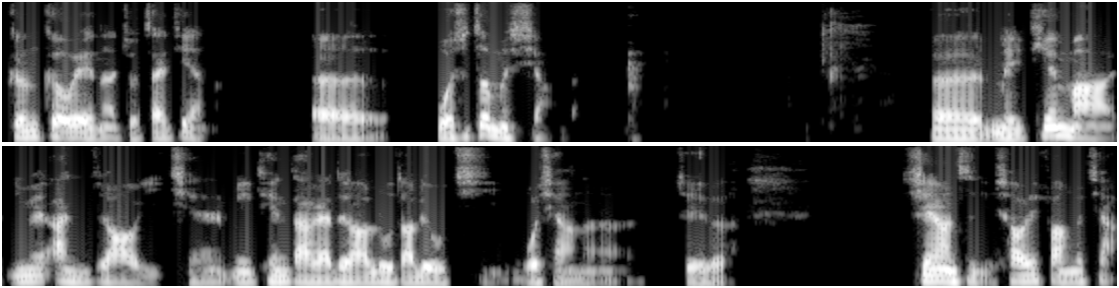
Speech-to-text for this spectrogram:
跟各位呢就再见了，呃，我是这么想的，呃，每天嘛，因为按照以前每天大概都要录到六集，我想呢，这个先让自己稍微放个假，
